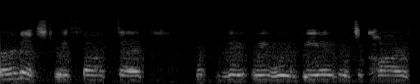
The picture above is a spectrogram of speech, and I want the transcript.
earnest we thought that, that we would be able to carve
